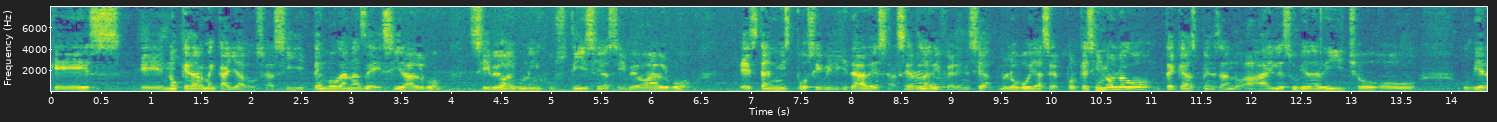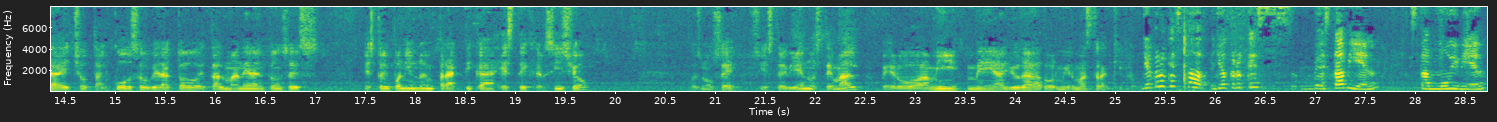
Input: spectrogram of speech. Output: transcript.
que es eh, no quedarme callado. O sea, si tengo ganas de decir algo, si veo alguna injusticia, si veo algo, está en mis posibilidades hacer la diferencia, lo voy a hacer. Porque si no, luego te quedas pensando, ay, les hubiera dicho o hubiera hecho tal cosa, hubiera actuado de tal manera. Entonces, estoy poniendo en práctica este ejercicio pues no sé si esté bien o esté mal, pero a mí me ayuda a dormir más tranquilo. Yo creo que está, yo creo que es- está bien, está muy bien,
